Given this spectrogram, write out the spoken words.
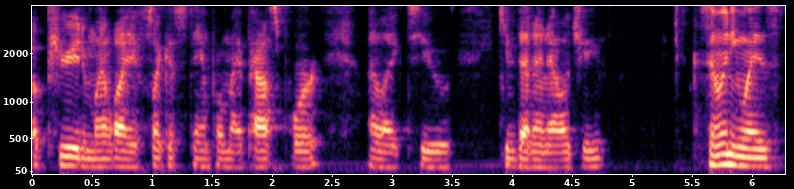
a period in my life, like a stamp on my passport. I like to give that analogy. So, anyways,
